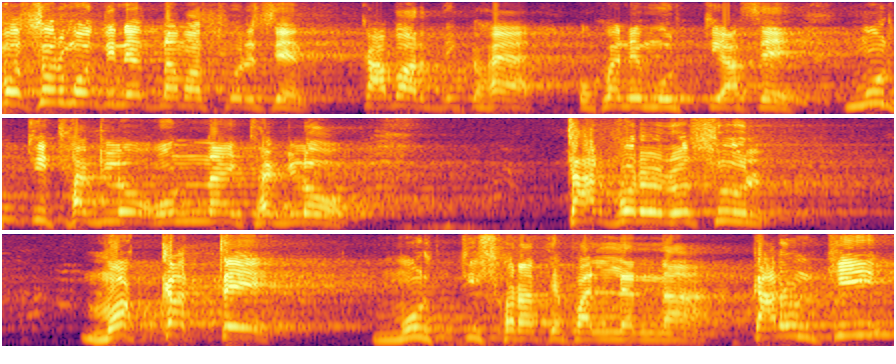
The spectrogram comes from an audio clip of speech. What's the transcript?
বছর মদিনাত নামাজ পড়েছেন, কাবার দিকে হ্যাঁ ওখানে মূর্তি আছে। মূর্তি থাকল, অন্যায় থাকল। তারপরে রসুল মক্কাতে মূর্তি সরাতে পারলেন না। কারণ কি?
